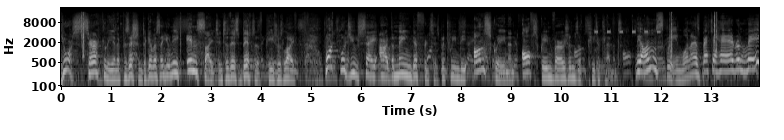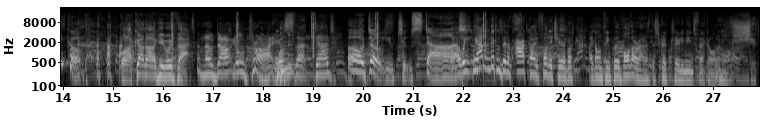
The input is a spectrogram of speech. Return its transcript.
you're certainly in a position to give us a unique insight into this bit of Peter's life. What would you say are the main differences between the on screen and off screen versions of Peter Clement? The on-screen one has better hair and makeup. Well, I can't argue with that. No doubt you'll try. What's that, Dad? Oh, don't you two start. Well, we, we had a little bit of archive footage here, but I don't think we'll bother as the script clearly means feck all. Oh, Shit.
